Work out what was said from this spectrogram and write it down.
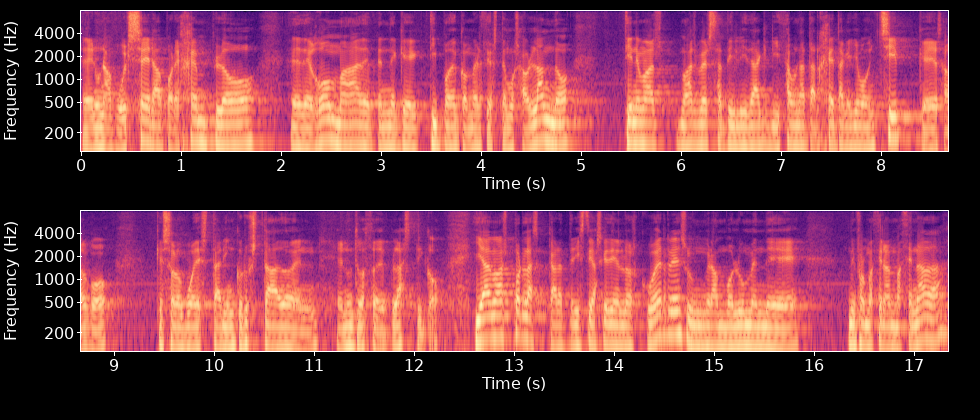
en una pulsera, por ejemplo, eh, de goma, depende qué tipo de comercio estemos hablando. Tiene más, más versatilidad que quizá una tarjeta que lleva un chip, que es algo que solo puede estar incrustado en, en un trozo de plástico. Y además por las características que tienen los QRs, un gran volumen de de información almacenada,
